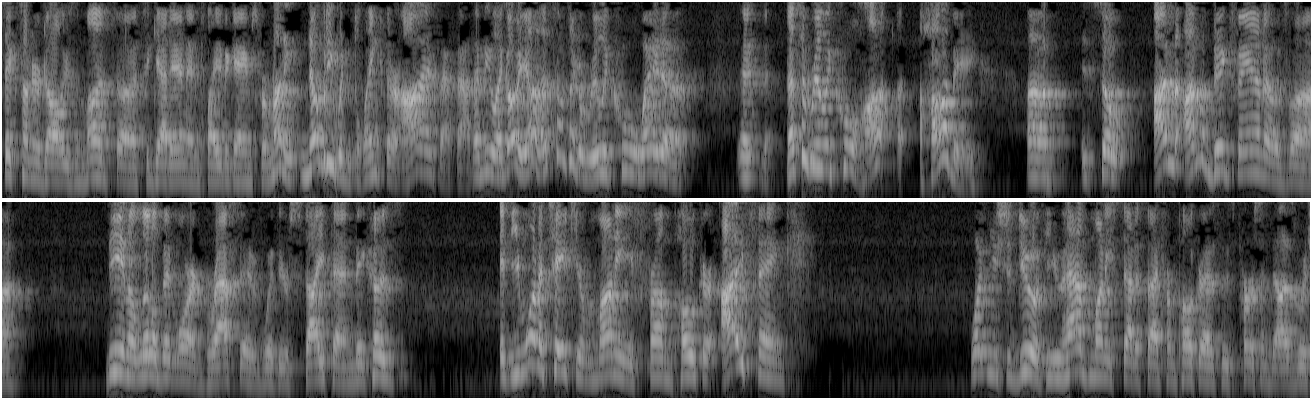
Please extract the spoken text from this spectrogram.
six hundred dollars a month uh, to get in and play the games for money. Nobody would blink their eyes at that. They'd be like, "Oh yeah, that sounds like a really cool way to. Uh, that's a really cool ho- hobby." Uh, so I'm I'm a big fan of uh, being a little bit more aggressive with your stipend because if you want to take your money from poker, I think what you should do if you have money set aside from poker as this person does, which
